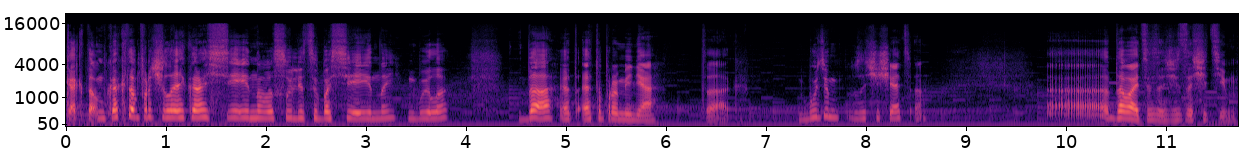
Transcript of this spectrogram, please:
Как там, как там про человека рассеянного с улицы бассейной было? Да, это, это про меня. Так, будем защищать? А? А, давайте защитим.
